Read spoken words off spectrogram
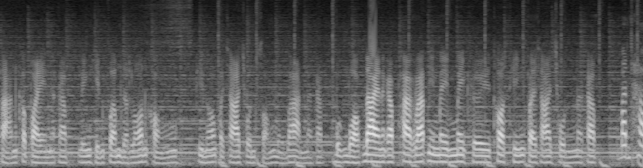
สารเข้าไปนะครับเล็งเห็นความเดือดร้อนของพี่น้องประชาชนสองหมู่บ้านนะครับบ่งบอกได้นะครับ ภาครัฐนี่ไม่ไม่เคยทอดทิ้งประชาชนนะครับบรรเทา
